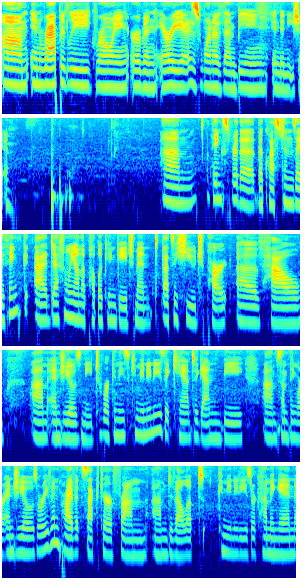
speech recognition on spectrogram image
um, in rapidly growing urban areas, one of them being Indonesia. Um, thanks for the, the questions. I think uh, definitely on the public engagement, that's a huge part of how um, NGOs need to work in these communities. It can't, again, be um, something where NGOs or even private sector from um, developed communities are coming in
